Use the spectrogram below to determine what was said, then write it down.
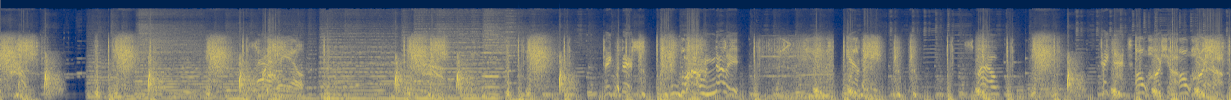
Wheel. Take this! Wow, Nelly! Guilty. Smile! Take that! Oh, hush up! Oh, hush up!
